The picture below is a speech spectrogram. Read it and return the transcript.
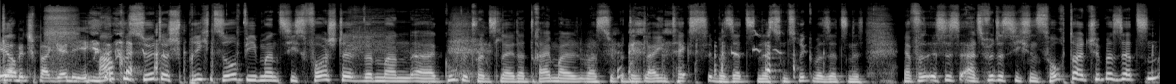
glaub, mit Spaghetti. Markus Söder spricht so, wie man sich's vorstellt, wenn man äh, Google Translator dreimal was über den gleichen Text übersetzen lässt und zurück übersetzen lässt. Ja, es ist, als würde es sich ins Hochdeutsch übersetzen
